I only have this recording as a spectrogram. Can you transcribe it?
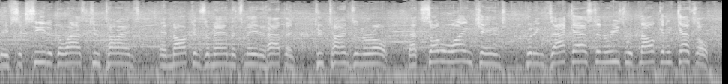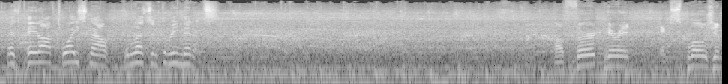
They've succeeded the last two times, and Malkin's the man that's made it happen two times in a row. That subtle line change, putting Zach Aston Reese with Malkin and Kessel, has paid off twice now in less than three minutes. A third period explosion.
